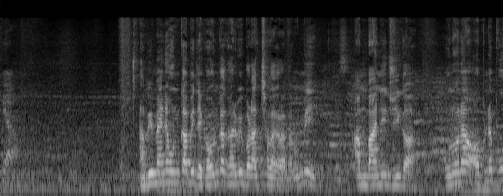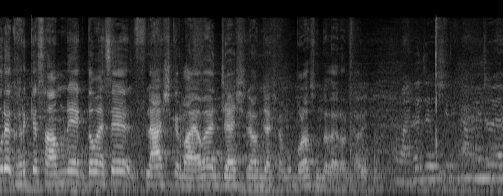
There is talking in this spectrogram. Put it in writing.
क्या? अभी मैंने उनका भी देखा उनका घर भी बड़ा अच्छा लग रहा था मम्मी। अंबानी जी का। उन्होंने अपने पूरे घर के सामने एकदम ऐसे फ्लैश करवाया हुआ है जय श्री राम जय श्री राम बड़ा सुंदर लग रहा है उनका भी। हमारा जय श्री राम जो है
